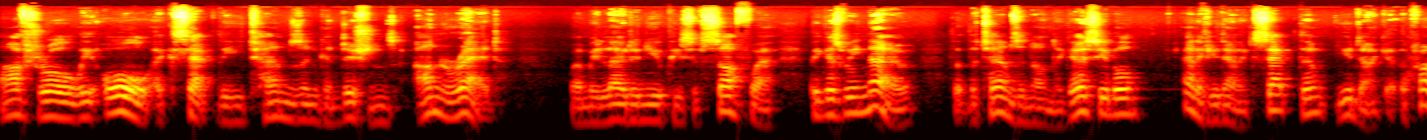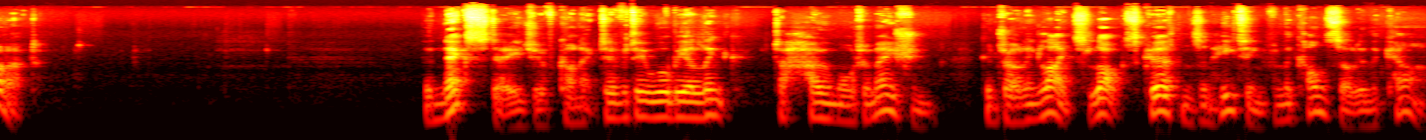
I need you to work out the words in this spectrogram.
After all, we all accept the terms and conditions unread when we load a new piece of software because we know that the terms are non negotiable, and if you don't accept them, you don't get the product. The next stage of connectivity will be a link to home automation, controlling lights, locks, curtains, and heating from the console in the car.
